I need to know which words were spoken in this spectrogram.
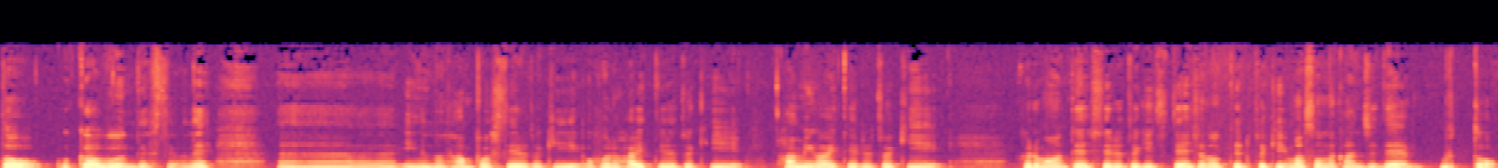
と浮かぶんですよね。えー、犬の散歩している時お風呂入ってる時歯磨いてる時車運転してる時自転車乗ってる時まあそんな感じでふっと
